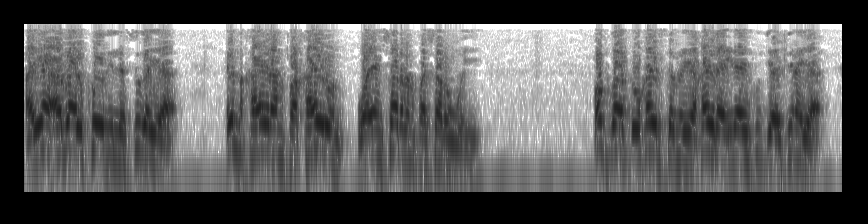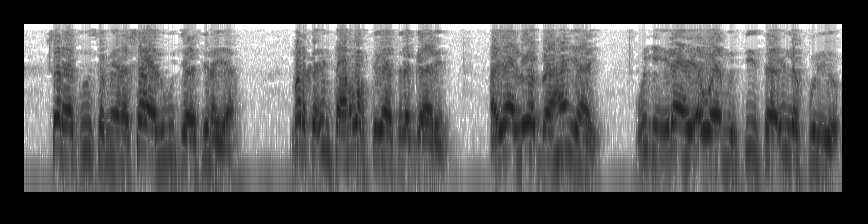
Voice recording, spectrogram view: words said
ayaa abaalkoodii la sugayaa in khayran fa khayrun wa in sharan fa sharun weeye. Qofku hadduu khayr sameeye khayraa ilaahay ku jaasinayaa shar hadduu sameeyena sharaa lagu jaasinayaa marka intaan waktigaas la gaarin ayaa loo baahan yahay wixii ilaahay awaamirtiisa in la fuliyo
